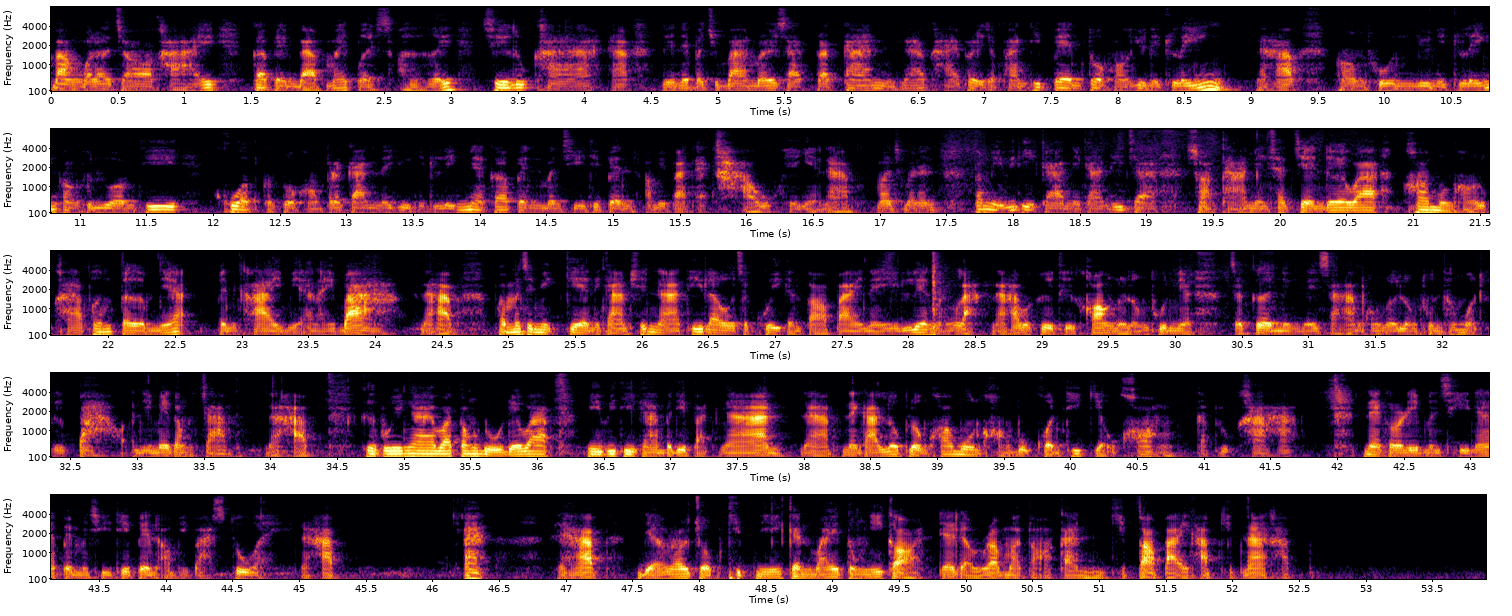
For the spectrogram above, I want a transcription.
บางบลจขายก็เป็นแบบไม่เปิดเผยชื่อลูกค้านะครับหรือในปัจจุบันบริษัทประกันนะครับขายผลิตภัณฑ์ที่เป็นตัวของ Unit Link นะครับกองทุน Unit Link กองทุนรวมที่ควบกับตัวของประกันใน Unit Link เนี่ยก็เป็นบัญชีที่เป็น Omnibus Account อย่างเงี้ยนะครับเพราะฉะนั้นต้องมีวิธีการในการที่จะสอบถามอย่างชัดเจนด้วยว่าข้อมูลของลูกค้าเพิ่มเติมเนี้ย เป็นใครมีอะไรบ้างนะครับ เพราะมันจะมีเกณฑ์ในการพิจารณาที่เราจะคุยกันต่อไปในเรื่องหลังๆนะครับ ก็คือถือครองหน่วยลงทุนเนี่ยจะเกิน1ใน3 ของหน่วยลงทุนทั้งหมดหรือเปล่า อันนี้ไม่ต้องจำนะครับ คือพูดง่ายๆว่าต้องดูด้วยว่ามีวิธีการปฏิบัติงานนะครับในการรวบรวมข้อมูลของบุคคลที่เกี่ยวข้องกับลูกค้า ในกรณีบัญชีนั้นเป็นบัญชีที่เป็นออมิบัสด้วยนะครับอะนะครับ เดี๋ยวเราจบคลิปนี้กันไว้ตรงนี้ก่อน เดี๋ยวเดี๋ยวเรามาต่อกันคลิปต่อไปครับ คลิปหน้าครับ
